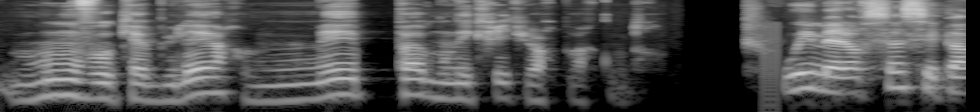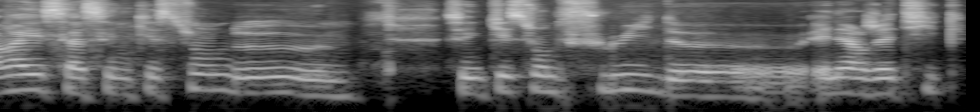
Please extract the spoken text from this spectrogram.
mon vocabulaire, mais pas mon écriture, par contre. Oui, mais alors ça, c'est pareil, ça, c'est une question de, c'est une question de fluide euh, énergétique.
